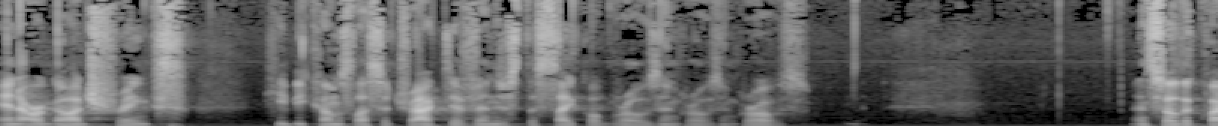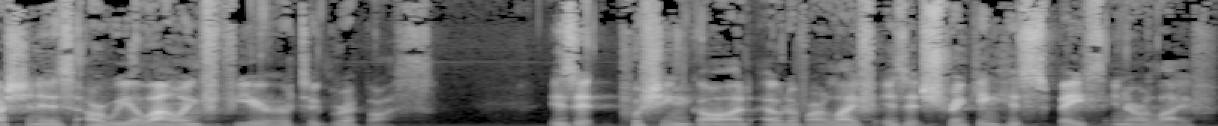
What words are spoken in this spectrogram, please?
and our God shrinks, he becomes less attractive, and just the cycle grows and grows and grows. And so, the question is are we allowing fear to grip us? Is it pushing God out of our life? Is it shrinking his space in our life?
